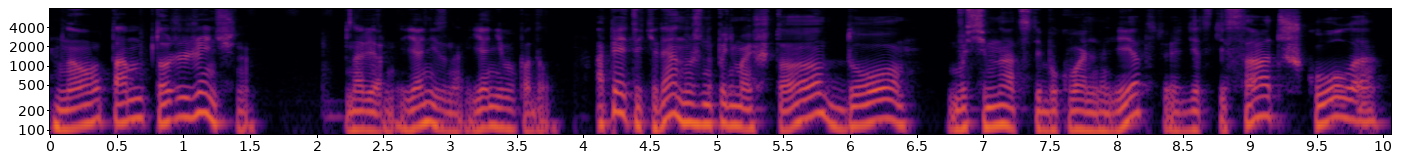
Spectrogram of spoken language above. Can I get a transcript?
Но там тоже женщины, наверное, я не знаю, я не выпадал. Опять-таки, да, нужно понимать, что до 18 буквально лет, то есть детский сад, школа,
